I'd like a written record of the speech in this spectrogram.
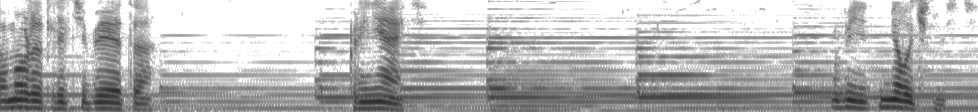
Поможет ли тебе это принять? Увидеть мелочность,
